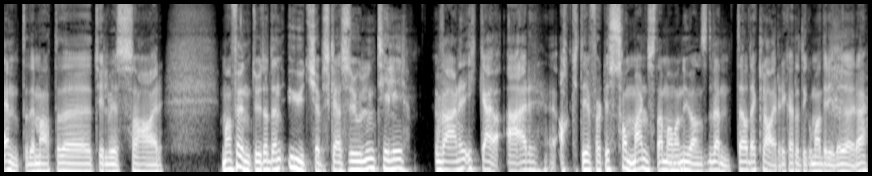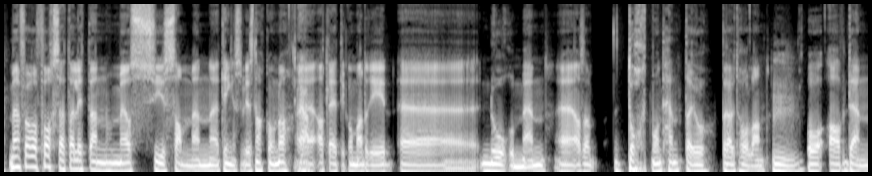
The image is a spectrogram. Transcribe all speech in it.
endte det med at det tydeligvis har man funnet ut at den utkjøpsklausulen til Werner ikke er, aktiv før til sommeren, så da må man uansett vente, og det klarer ikke Atletico Madrid å gjøre. Men for å fortsette litt den med å sy sammen eh, ting som vi snakker om, da. Ja. Eh, Atletico Madrid, eh, nordmenn eh, altså Dortmund henter jo Braut Haaland, og av den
